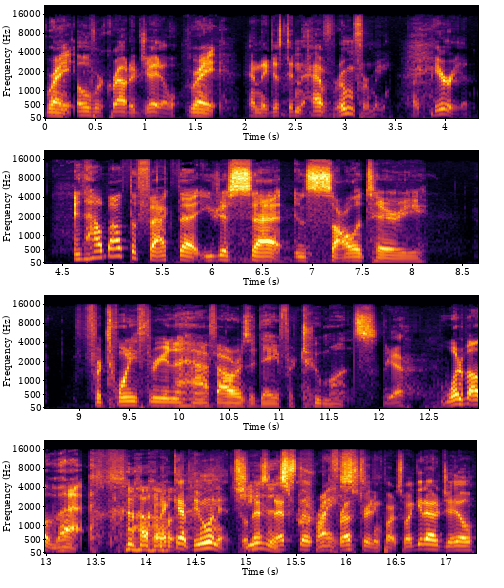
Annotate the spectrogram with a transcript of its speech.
Right. Overcrowded jail, Right. and they just didn't have room for me, like period. And how about the fact that you just sat in solitary for 23 and a half hours a day for two months? Yeah. What about that? and I kept doing it. So that, Jesus that's the, the Christ. frustrating part. So I get out of jail.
